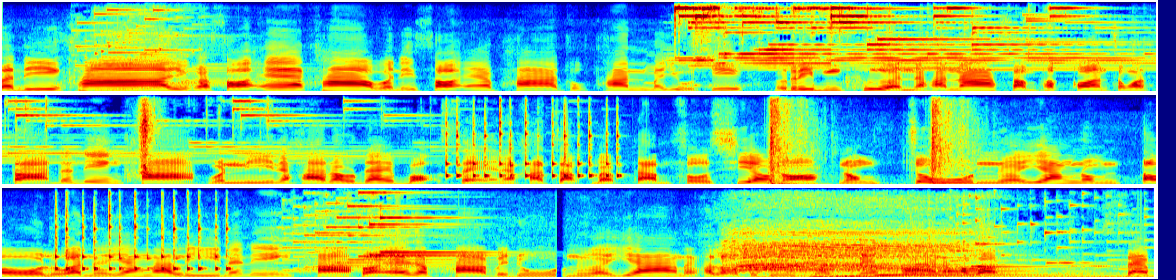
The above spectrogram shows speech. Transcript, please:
วัสดีค่ะ อยู่กับซอแอค่ะ วันนี้ซอแอพาทุกท่านมาอยู่ที่ริมเขื่อนนะคะ หน้าสัมภกรจังหวัดตราดนั่นเองค่ะ วันนี้นะคะเราได้เบาะแสนะคะ จากแบบตามโซเชียลเนาะน้องจูนเนื้อย่างนมโต หรือว่าเนื้อย่างนาลีนั่นเองค่ะซอแอจะพาไปดูเนื้อย่างนะคะ แล้วก็ไปดูนมแม่ค้านะคะว่าแซ่บ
